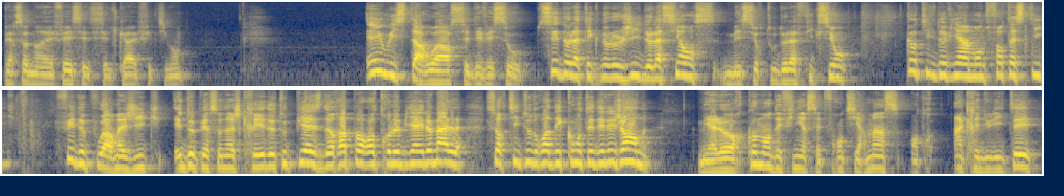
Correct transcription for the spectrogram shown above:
personne n'en avait fait, c'est le cas effectivement. Et oui, Star Wars, c'est des vaisseaux, c'est de la technologie, de la science, mais surtout de la fiction. Quand il devient un monde fantastique, fait de pouvoirs magiques et de personnages créés de toutes pièces, de rapports entre le bien et le mal, sortis tout droit des contes et des légendes. Mais alors, comment définir cette frontière mince entre incrédulité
